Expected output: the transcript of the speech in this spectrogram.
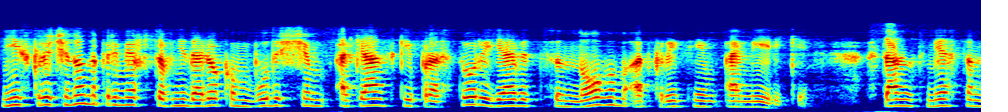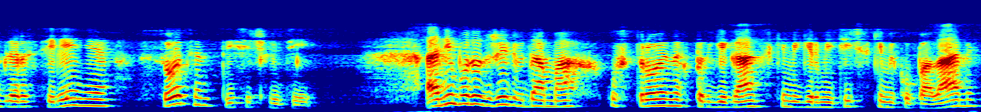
не исключено, например, что в недалеком будущем океанские просторы явятся новым открытием Америки, станут местом для расселения сотен тысяч людей. Они будут жить в домах, устроенных под гигантскими герметическими куполами,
